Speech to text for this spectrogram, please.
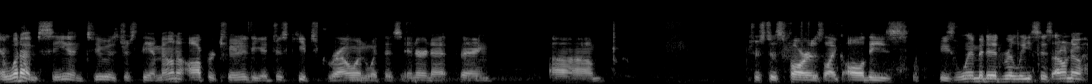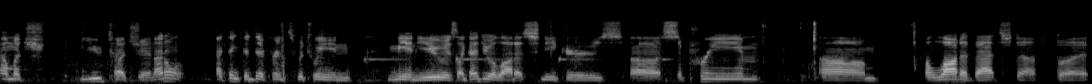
and what i'm seeing too is just the amount of opportunity it just keeps growing with this internet thing um just as far as like all these these limited releases i don't know how much you touch in i don't i think the difference between me and you is like i do a lot of sneakers uh supreme um a lot of that stuff but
